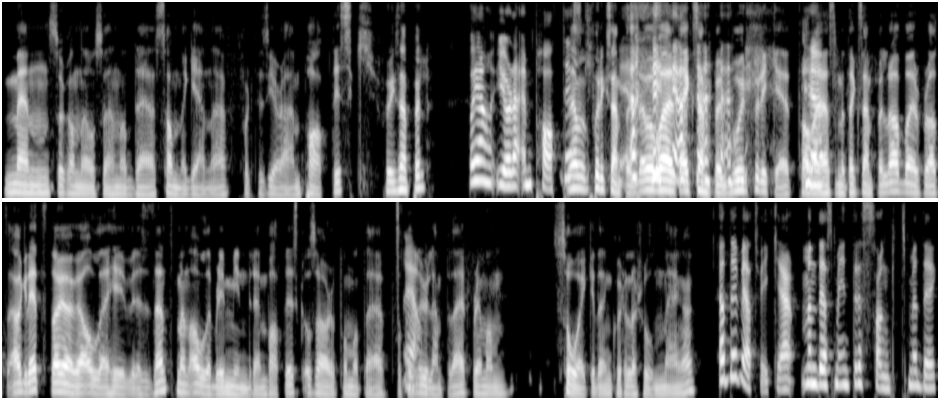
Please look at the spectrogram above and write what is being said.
men så kan det også hende at det samme genet faktisk gjør deg empatisk, for eksempel. oh ja, gjør deg empatisk? Ja, for eksempel. Det var bare et eksempel. Hvorfor ikke ta det som et eksempel, da? Bare for at ja, greit, da gjør vi alle hiv-resistent, men alle blir mindre empatisk, og så har du på en måte fått en Ja. ulempe der, fordi man så ikke den korrelasjonen med en gang. Ja, det vet vi ikke. Men det som er interessant med det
